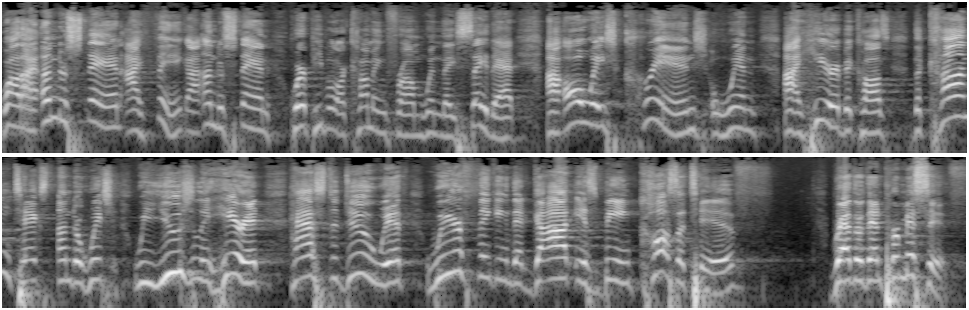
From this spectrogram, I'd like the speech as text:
While I understand, I think, I understand where people are coming from when they say that, I always cringe when I hear it because the context under which we usually hear it has to do with we're thinking that God is being causative rather than permissive.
